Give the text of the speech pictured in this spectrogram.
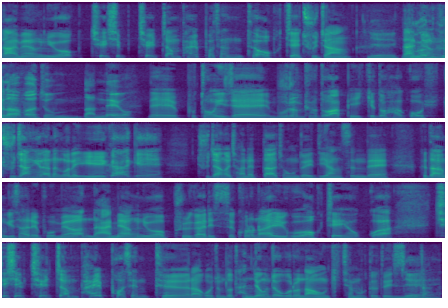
남양 유역 77.8% 억제 주장. 예, 그건. 그나마 좀 낫네요. 네, 보통 이제 물음표도 앞에 있기도 하고 주장이라는 거는 일각의 주장을 전했다 정도의 뉘앙스인데 그 다음 기사를 보면 남양 유업 불가리스 코로나19 억제 효과 77.8%라고 좀 더 단정적으로 나온 기- 제목들도 있습니다. 예.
